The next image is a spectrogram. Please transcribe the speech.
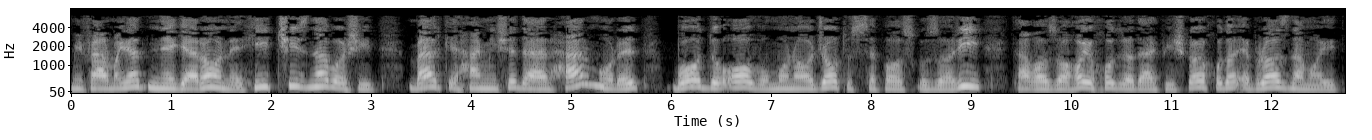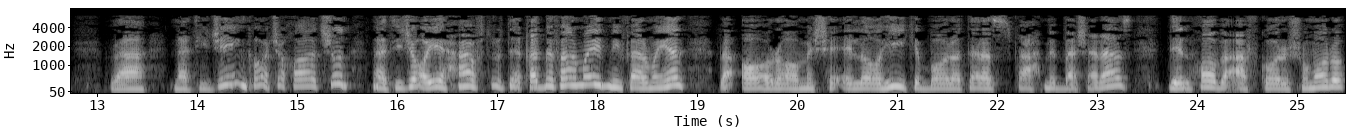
میفرماید نگران هیچ چیز نباشید بلکه همیشه در هر مورد با دعا و مناجات و سپاسگزاری تقاضاهای خود را در پیشگاه خدا ابراز نمایید و نتیجه این کار چه خواهد شد؟ نتیجه آیه هفت رو دقت بفرمایید. میفرماید و آرامش الهی که بالاتر از فهم بشر است دلها و افکار شما رو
